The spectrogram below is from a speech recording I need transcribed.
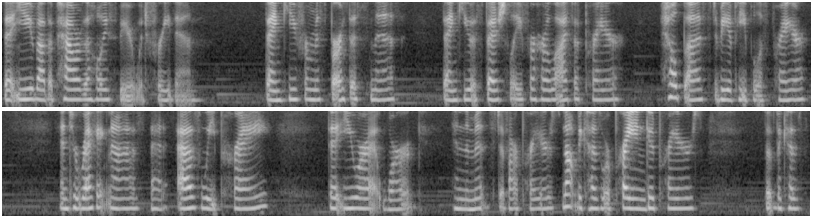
that you, by the power of the Holy Spirit, would free them. Thank you for Miss Bertha Smith. Thank you especially for her life of prayer. Help us to be a people of prayer and to recognize that as we pray, that you are at work in the midst of our prayers, not because we're praying good prayers, but because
